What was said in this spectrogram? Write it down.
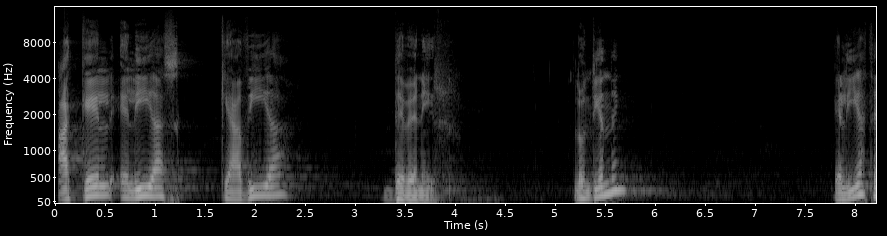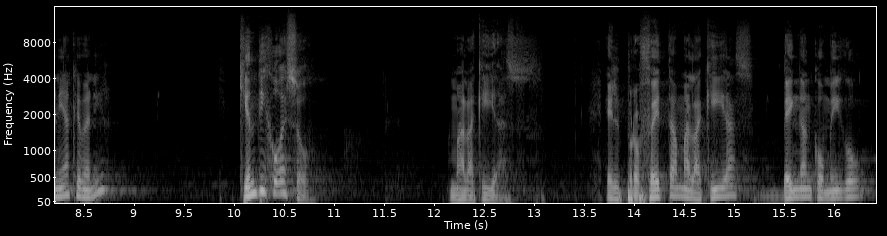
Aquel Elías que había de venir. ¿Lo entienden? Elías tenía que venir. ¿Quién dijo eso? Malaquías. El profeta Malaquías, vengan conmigo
